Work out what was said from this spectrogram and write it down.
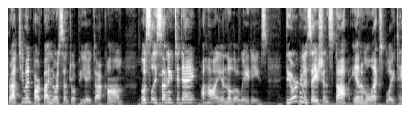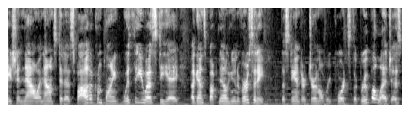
brought to you in part by NorthCentralPA.com. Mostly sunny today, a high in the low 80s. The organization Stop Animal Exploitation Now announced it has filed a complaint with the USDA against Bucknell University the Standard Journal reports the group alleges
